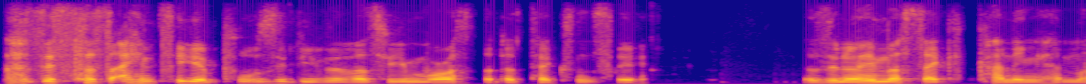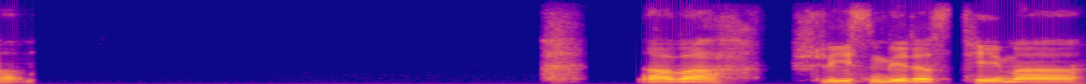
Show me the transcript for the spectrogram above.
Das ist das einzige Positive, was ich im Roster der Texans sehe. Dass sie noch immer Zach Cunningham haben. Aber schließen wir das Thema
